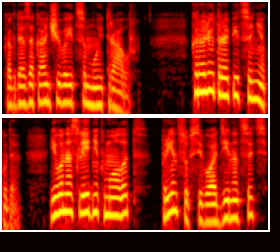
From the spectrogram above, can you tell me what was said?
когда заканчивается мой траур. Королю торопиться некуда. Его наследник молод, принцу всего одиннадцать,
